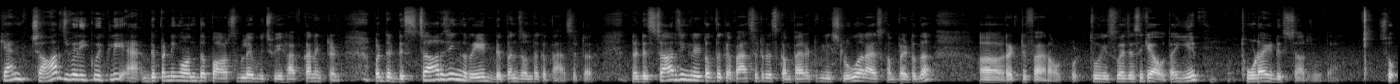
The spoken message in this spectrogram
can charge very quickly uh, depending on the power supply which we have connected but the discharging rate depends on the capacitor the discharging rate of the capacitor is comparatively slower as compared to the uh, rectifier output तो इस वजह से क्या होता है ये थोड़ा ही डिस्चार्ज होता है सो so,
